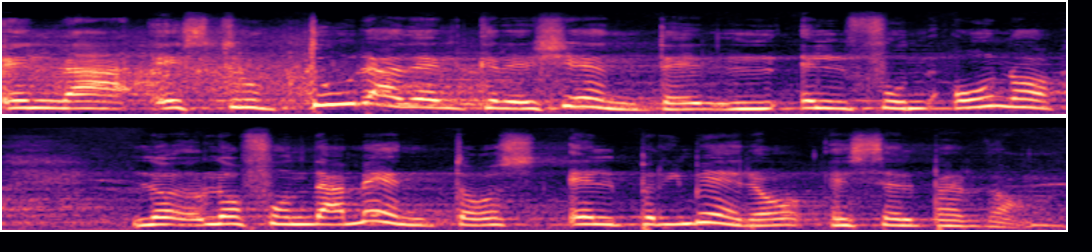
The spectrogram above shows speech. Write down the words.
en, la estructura del creyente, el, uno, los fundamentos, el primero es el perdón.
